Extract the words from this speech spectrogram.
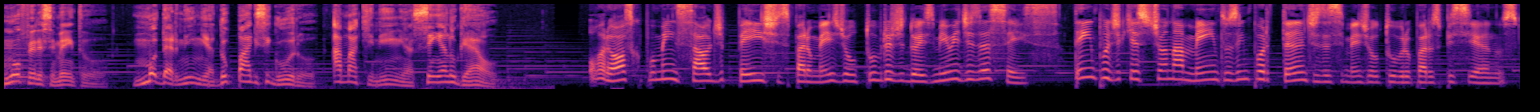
Um oferecimento moderninha do PagSeguro, a maquininha sem aluguel. Horóscopo mensal de Peixes para o mês de outubro de 2016. Tempo de questionamentos importantes esse mês de outubro para os piscianos,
